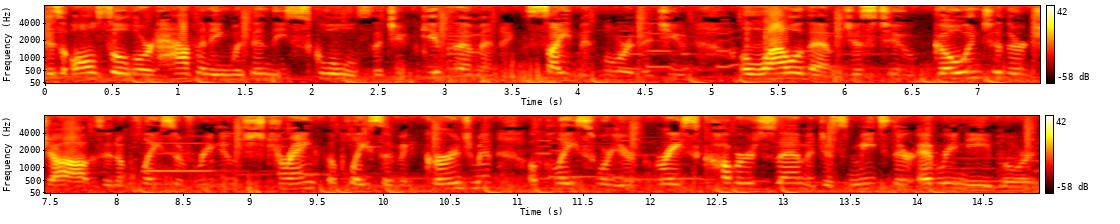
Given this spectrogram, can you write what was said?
is also, Lord, happening within these schools, that you give them an excitement, Lord, that you allow them just to go into their jobs in a place of renewed strength, a place of encouragement, a place where your grace covers them and just meets their every need, Lord.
